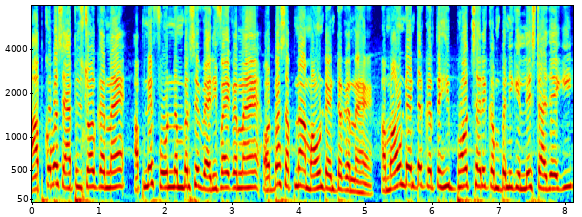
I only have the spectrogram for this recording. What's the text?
आपको बस ऐप इंस्टॉल करना है, अपने फ़ोन नंबर से वेरीफाई करना है और बस अपना अमाउंट एंटर करना है। अमाउंट एंटर करते ही बहुत सारे कंपनी की लिस्ट आ जाएगी,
